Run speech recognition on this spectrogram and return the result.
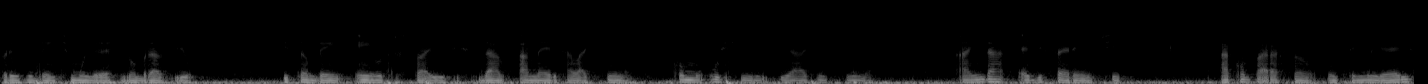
presidente mulher no Brasil e também em outros países da América Latina, como o Chile e a Argentina, ainda é diferente a comparação entre mulheres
